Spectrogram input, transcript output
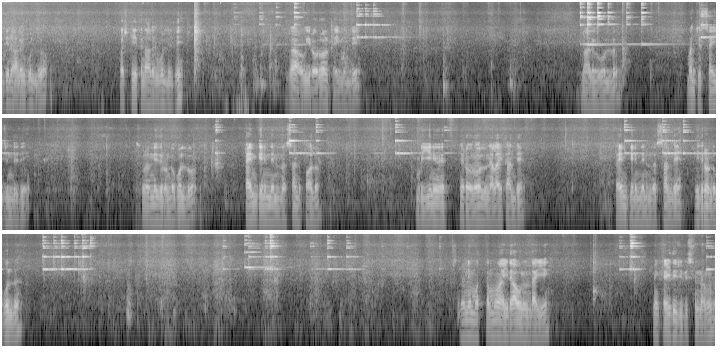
ఇది నాలుగు బుళ్ళు ఫస్ట్ ఈత నాలుగు బుళ్ళు ఇది. ఇంకా ఇరవై రోజులు టైం ఉంది. నాలుగు బుళ్ళు మంచి సైజు ఉంది ఇది. చూడండి ఇది రెండు బొల్లు టైంకి ఎనిమిది ఎనిమిది వస్తుంది పాలు. ఇప్పుడు ఈయన ఇరవై రోజులు నెల అవుతుంది టైంకి ఎనిమిది ఎనిమిది వస్తుంది. ఇది రెండు బుల్లు చూడండి మొత్తము ఐదు ఆవులు ఉన్నాయి. మీకు ఐదు చూపిస్తున్నాము.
